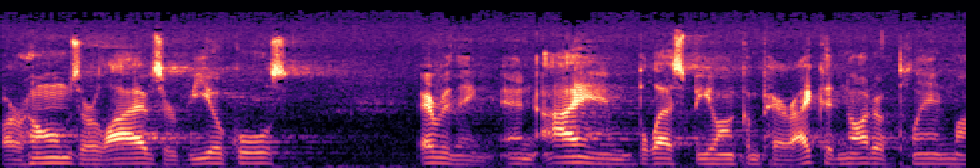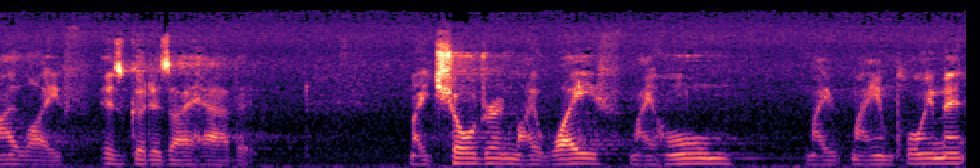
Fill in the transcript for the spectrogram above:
Our homes, our lives, our vehicles, everything. And I am blessed beyond compare. I could not have planned my life as good as I have it. My children, my wife, my home, my, my employment,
